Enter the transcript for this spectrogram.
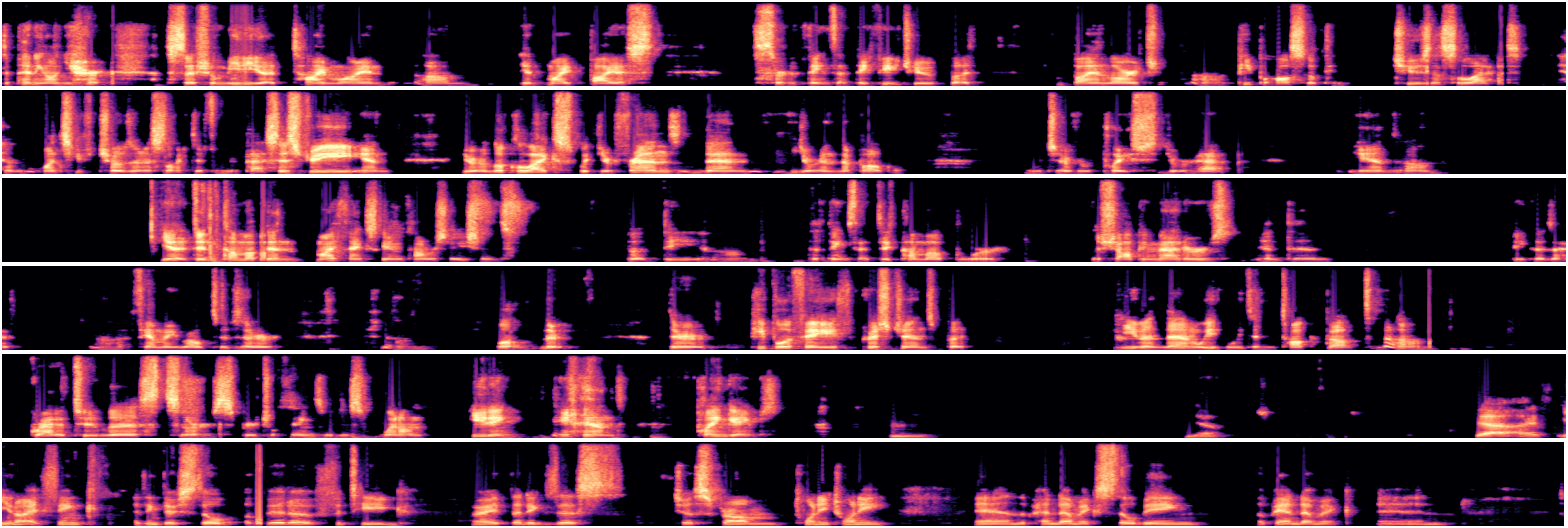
depending on your social media timeline, um, it might bias certain things that they feed you. But by and large, uh, people also can choose and select. And once you've chosen and selected from your past history and your lookalikes with your friends, then you're in the bubble, whichever place you're at. And um, yeah, it didn't come up in my Thanksgiving conversations, but the um, the things that did come up were the shopping matters, and then because I have uh, family relatives that are um, well, they're they're people of faith, Christians, but even then, we we didn't talk about um, gratitude lists or spiritual things. We just went on eating and playing games. Mm. Yeah. Yeah, I you know, I think I think there's still a bit of fatigue, right, that exists just from 2020 and the pandemic still being a pandemic and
